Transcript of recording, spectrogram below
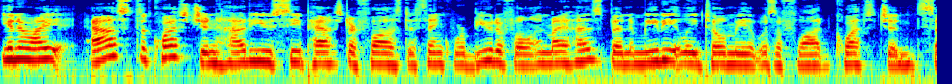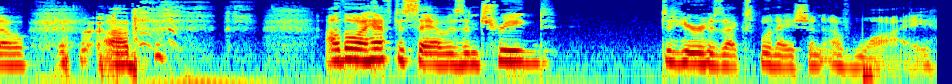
you know, I asked the question, how do you see past our flaws to think we're beautiful? And my husband immediately told me it was a flawed question. So, um, although I have to say I was intrigued to hear his explanation of why.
